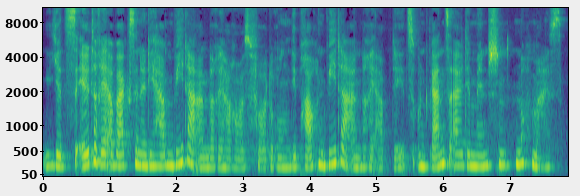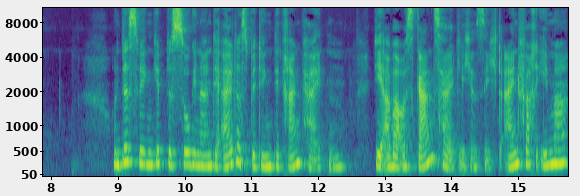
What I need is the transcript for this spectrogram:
jetzt ältere Erwachsene, die haben wieder andere Herausforderungen, die brauchen wieder andere Updates und ganz alte Menschen nochmals. Und deswegen gibt es sogenannte altersbedingte Krankheiten, die aber aus ganzheitlicher Sicht einfach immer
